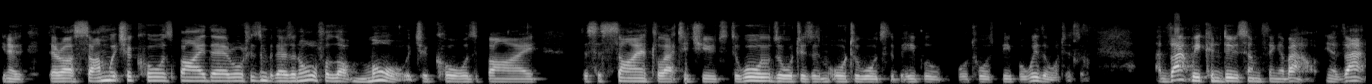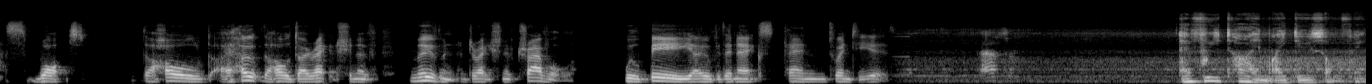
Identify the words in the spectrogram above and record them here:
you know there are some which are caused by their autism but there's an awful lot more which are caused by the societal attitudes towards autism or towards the people or towards people with autism. And that we can do something about. You know that's what the whole i hope the whole direction of movement and direction of travel will be over the next 10 20 years awesome. Every time I do something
